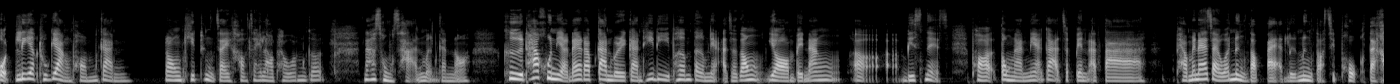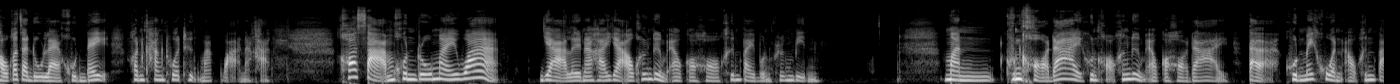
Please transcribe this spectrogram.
กดเรียกทุกอย่างพร้อมกัน ลองคิดถึงใจเขาใจเราแปลว่ามันก็น่าสงสารเหมือนกันเนาะ คือถ้าคุณอยากได้รับการบริการที่ดีเพิ่มเติมเนี่ยอาจจะต้องยอมไปนั่งเอ่อ business เพราะตรงนั้นเนี่ยก็อาจจะเป็นอัตราแพลไม่แน่ใจว่า 1 ต่อ 8 หรือ 1 ต่อ 16 แต่เขาก็จะดูแลคุณได้ค่อนข้างทั่วถึงมากกว่านะคะ ข้อ 3 คุณรู้ไหมว่า อย่าเลยนะคะ อย่าเอาเครื่องดื่มแอลกอฮอล์ขึ้นไปบนเครื่องบิน มันคุณขอได้ คุณขอเครื่องดื่มแอลกอฮอล์ได้ แต่คุณไม่ควรเอาขึ้นไป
